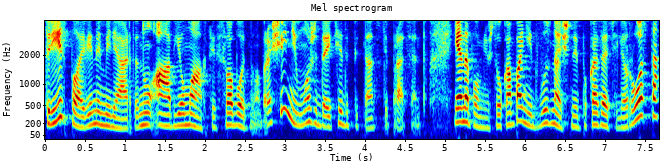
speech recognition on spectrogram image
3,5 миллиарда, ну а объем акций в свободном обращении может дойти до 15%. Я напомню, что у компании двузначные показатели роста,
